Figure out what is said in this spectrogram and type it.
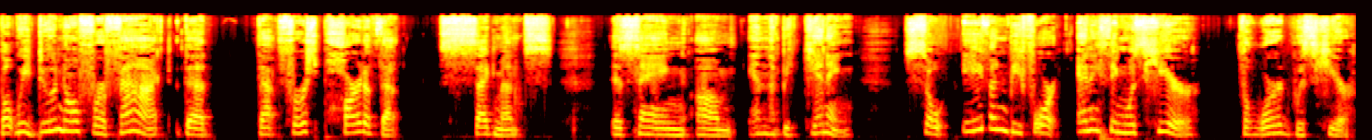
But we do know for a fact that that first part of that segment's is saying, um, in the beginning. So even before anything was here, the word was here.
